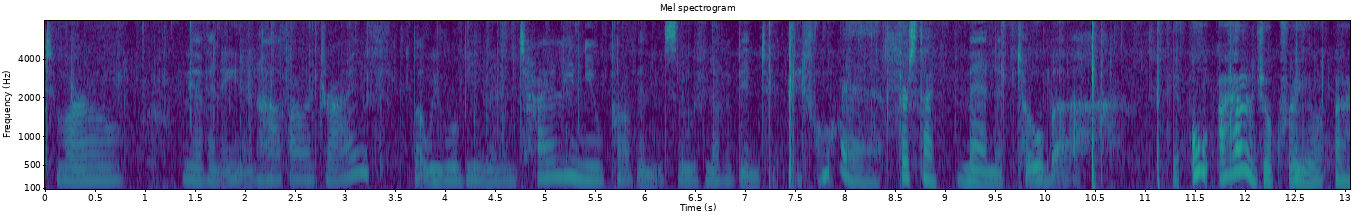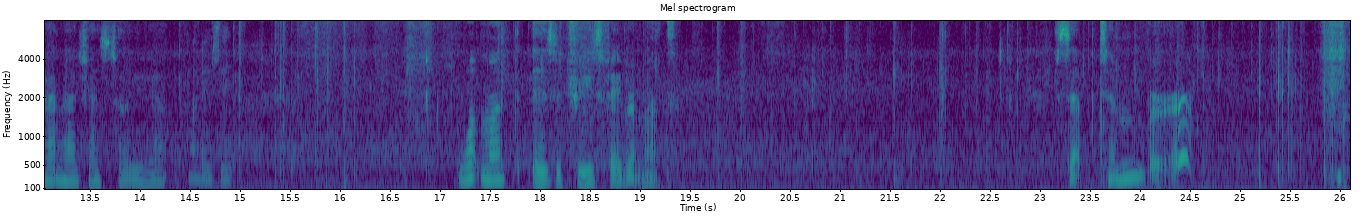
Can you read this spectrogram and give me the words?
tomorrow, we have an eight and a half hour drive, but we will be in an entirely new province and we've never been to it before. Yeah, first time. Manitoba. Yeah. Oh, I had a joke for you. I hadn't had a chance to tell you yet. What is it? What month is a tree's favorite month? September.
